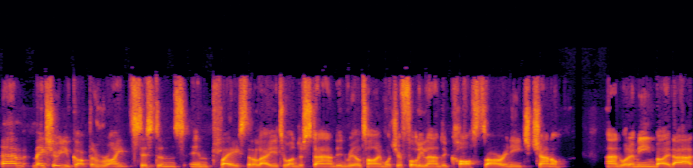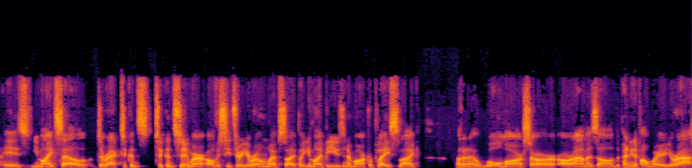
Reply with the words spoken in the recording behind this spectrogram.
Um, make sure you've got the right systems in place that allow you to understand in real time what your fully landed costs are in each channel. And what I mean by that is you might sell direct to, cons- to consumer, obviously through your own website, but you might be using a marketplace like, I don't know, Walmart or, or Amazon, depending upon where you're at.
